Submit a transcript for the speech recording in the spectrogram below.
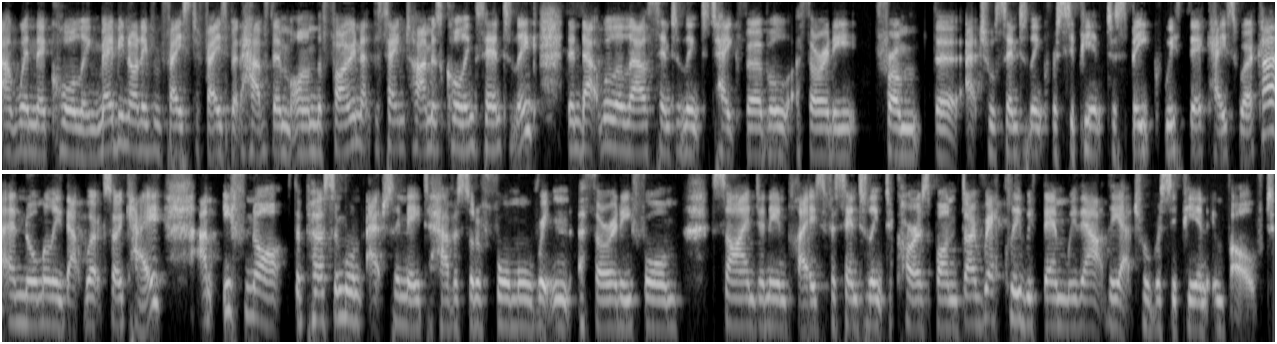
uh, when they're calling, maybe not even face to face, but have them on the phone at the same time as calling Centrelink, then that will allow Centrelink to take verbal authority from the actual Centrelink recipient to speak with their caseworker, and normally that works okay. Um, if not, the person will actually need to have a sort of formal written authority form signed and in place for Centrelink to correspond directly with them without the actual recipient involved.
